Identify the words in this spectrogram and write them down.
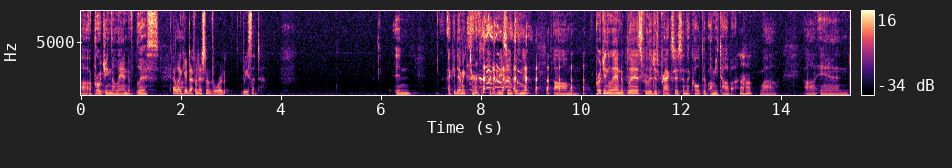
uh, "Approaching the Land of Bliss." I like your definition of the word recent. in academic terms, it's pretty recent, isn't it? Um, approaching the land of bliss, religious praxis, and the cult of Amitabha. Uh-huh. Wow. Uh, and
